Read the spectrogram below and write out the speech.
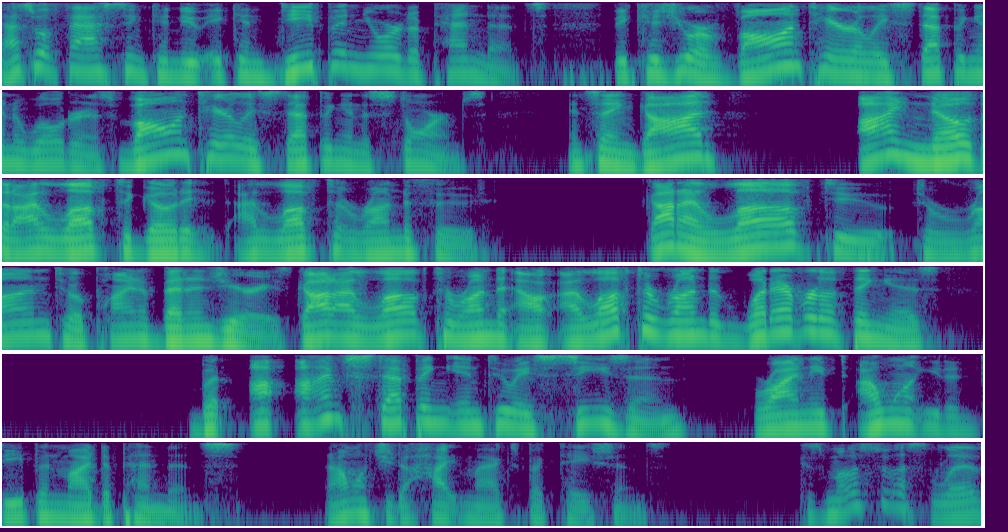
That's what fasting can do. It can deepen your dependence because you are voluntarily stepping into wilderness, voluntarily stepping into storms, and saying, God, I know that I love to go to I love to run to food. God, I love to to run to a pint of Ben and Jerry's. God, I love to run to out. I love to run to whatever the thing is. But I, I'm stepping into a season where I need. I want you to deepen my dependence, and I want you to heighten my expectations. Because most of us live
